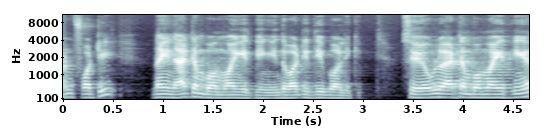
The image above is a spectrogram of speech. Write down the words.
one forty nine atom bomb வாங்கியிருக்கீங்க இந்த வாட்டி தீபாவளிக்கு. ஸோ எவ்வளோ ஆட்டம் பாம் வாங்கியிருக்கீங்க?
